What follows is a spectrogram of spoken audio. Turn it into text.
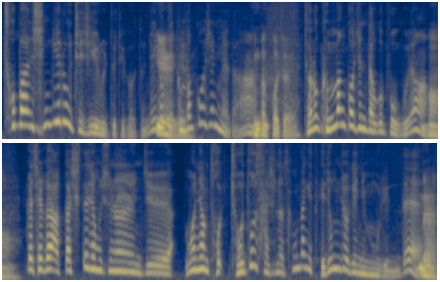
초반 신기루 지지율들이거든요. 이렇게 예, 예. 금방 꺼집니다. 금방 꺼져요. 저는 금방 꺼진다고 보고요. 어. 그러니까 제가 아까 시대 정신을 이제 뭐냐면 저, 저도 사실은 상당히 대중적인 인물인데 네.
